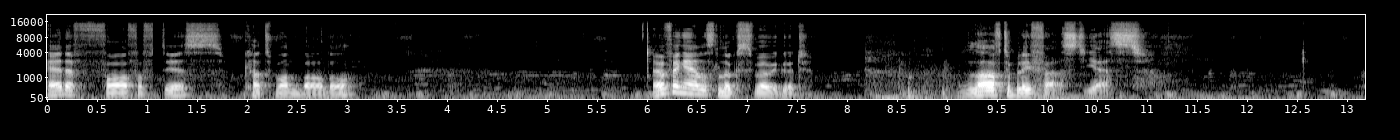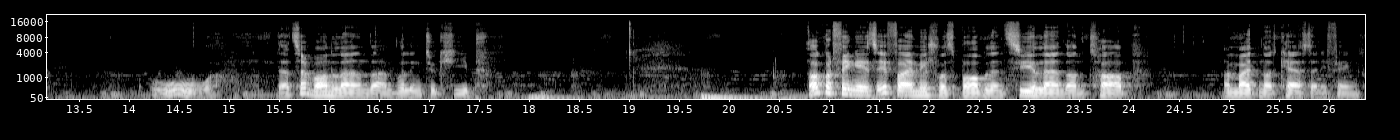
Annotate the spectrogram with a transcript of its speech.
add a fourth of this, cut one bauble. Everything else looks very good. Love to play fast, yes. Ooh, that's a one land I'm willing to keep. Awkward thing is, if I Mishra's Bauble and see a land on top, I might not cast anything.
